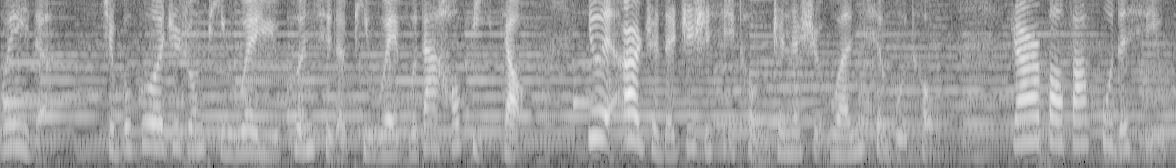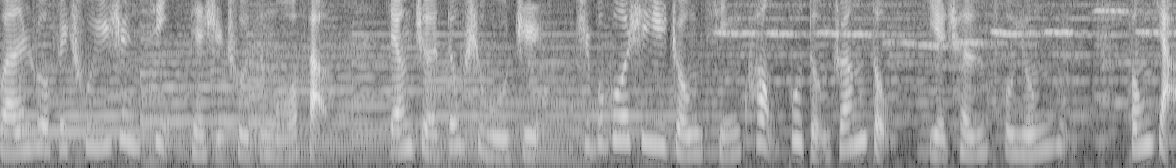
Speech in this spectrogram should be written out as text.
味的。只不过这种品味与昆曲的品味不大好比较，因为二者的知识系统真的是完全不同。然而暴发户的喜欢若非出于任性，便是出自模仿，两者都是无知，只不过是一种情况不懂装懂，也称附庸风雅。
